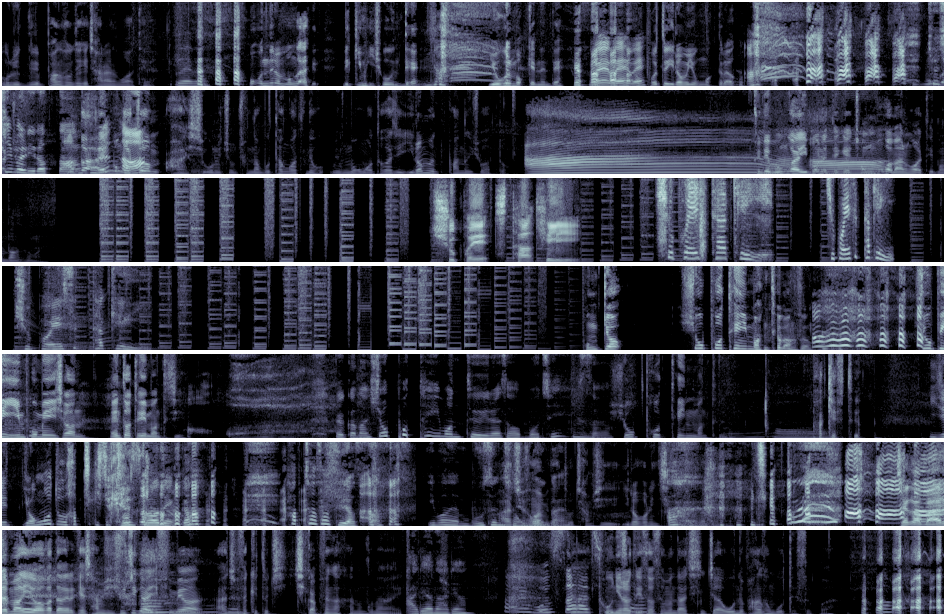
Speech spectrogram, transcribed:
우리 방송 되게 잘하는 것 같아. 왜 왜? 오늘은 뭔가 느낌이 좋은데 욕을 먹겠는데 왜 왜 왜? 보통 이러면 욕 먹더라고. 뭔가 초심을 좀- 잃었다. 뭔가 아니? 뭔가 좀 아씨 오늘 좀 존나 못한 것 같은데 욕 먹으면 어떡하지 이러면 반응이 좋아 또. 아. 근데 뭔가 이번에 되게 아. 정보가 많은 것 같아 이번 방송은. 슈퍼의 스타 K. 슈퍼의 스타 K. 본격 shopfotainment 방송. 쇼핑 information entertainment지. 그러니까 난 shopfotainment 이래서 뭐지 했어요. shopfotainment 어. 팟캐스트. 이제 영어도 합치기 시작했어. 그러니까 합쳐서 줄였어. 이번엔 무슨 아 죄송합니다. 정보인가요? 또 잠시 잃어버린 지갑 생각이. 제가 말을 막 이어가다가 이렇게 잠시 휴지가 있으면 아 저 새끼 또 지, 지갑 생각하는구나. 이렇게. 아련 아련. 아유, 못 살아. 야. 돈이라도 있었으면 나 진짜 오늘 방송 못했을 거야.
